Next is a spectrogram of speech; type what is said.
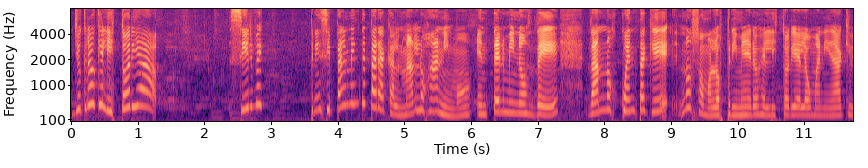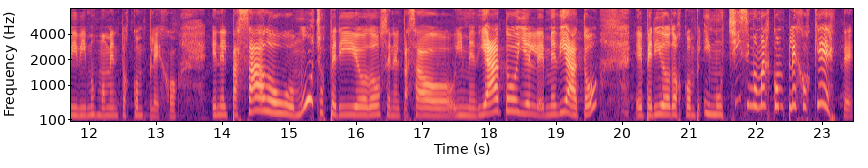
yo creo que la historia sirve principalmente para calmar los ánimos en términos de darnos cuenta que no somos los primeros en la historia de la humanidad que vivimos momentos complejos. En el pasado hubo muchos periodos, en el pasado inmediato y el inmediato, eh, periodos y muchísimo más complejos que este.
